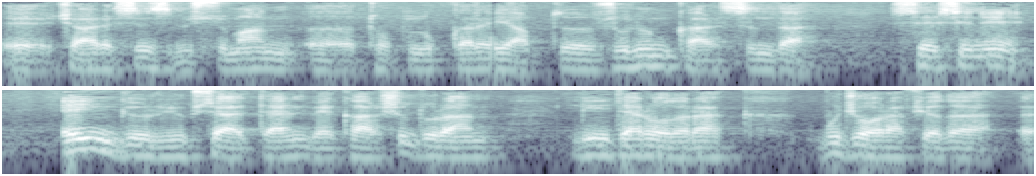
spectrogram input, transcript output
e, çaresiz Müslüman e, topluluklara yaptığı zulüm karşısında sesini en gür yükselten ve karşı duran lider olarak bu coğrafyada e,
